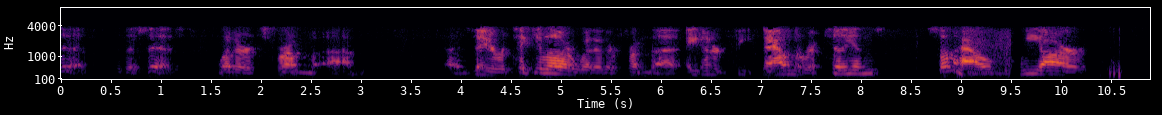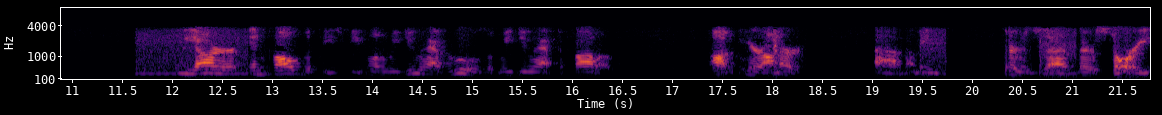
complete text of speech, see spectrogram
is. This is whether it's from um, uh, Zeta Reticula or whether they're from the 800 feet down, the reptilians. Somehow we are we are involved with these people, and we do have rules that we do have to follow on here on Earth. Um, I mean, there's uh, there's stories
